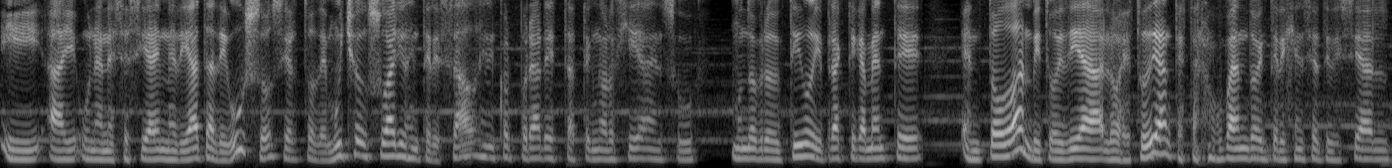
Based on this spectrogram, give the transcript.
y hay una necesidad inmediata de uso, ¿cierto?, de muchos usuarios interesados en incorporar estas tecnologías en su mundo productivo y prácticamente en todo ámbito. Hoy día los estudiantes están ocupando inteligencia artificial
